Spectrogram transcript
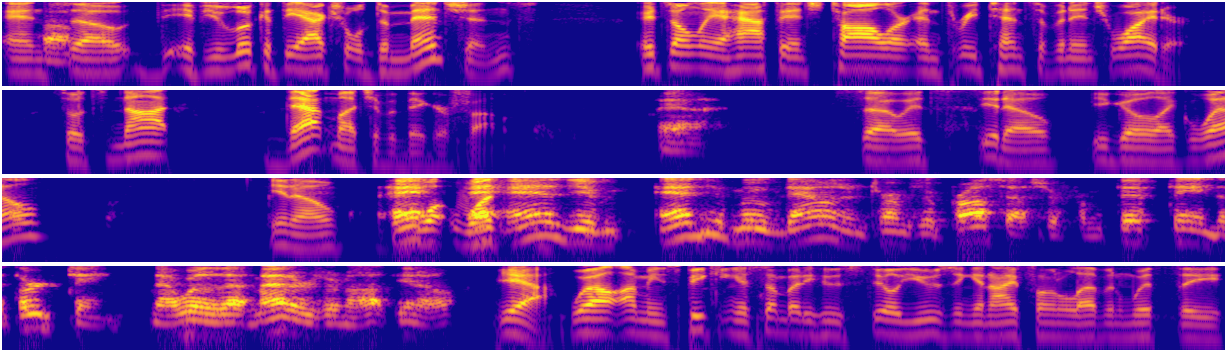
And Oh. so if you look at the actual dimensions, it's only a half inch taller and three tenths of an inch wider. So it's not that much of a bigger phone. Yeah. So it's you know you go like well, you know And, what, what's and you and you've moved down in terms of processor from 15 to 13. Now, whether that matters or not, you know. yeah well I mean speaking as somebody who's still using an iPhone 11 with the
